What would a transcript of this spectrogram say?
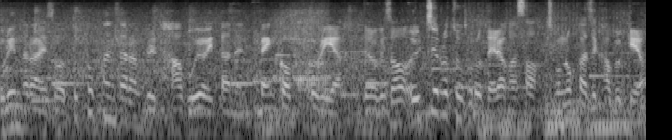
우리나라에서 똑똑한 사람들 다 모여있다는 of Korea 여기서 을지로 쪽으로 내려가서 종로까지 가볼게요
